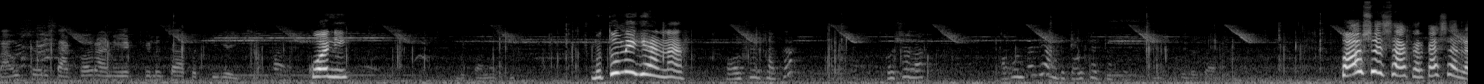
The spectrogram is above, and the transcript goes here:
पावसर साखर आणि एक किलो चहापत्ती घ्यायची. कोणी? मग तुम्ही घ्या ना. पावशेर साखर? कशाला? आपण कधी आणतो पावशेर साखर? पावशे साखर कशाला?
